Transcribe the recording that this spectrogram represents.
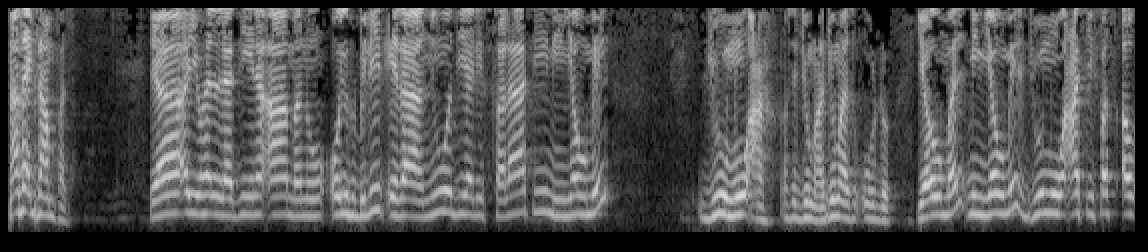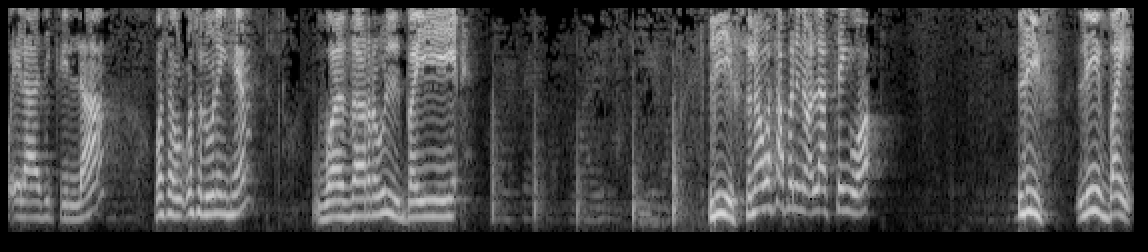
Another example. يا أيها الذين آمنوا or you believe إذا نودي للصلاة من يوم What's not جمعة جمعة is Urdu يوم من يوم الجمعة فاسأو إلى ذكر الله what's the, what's the ruling here وذروا البيع leave so now what's happening now Allah saying what leave leave bite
